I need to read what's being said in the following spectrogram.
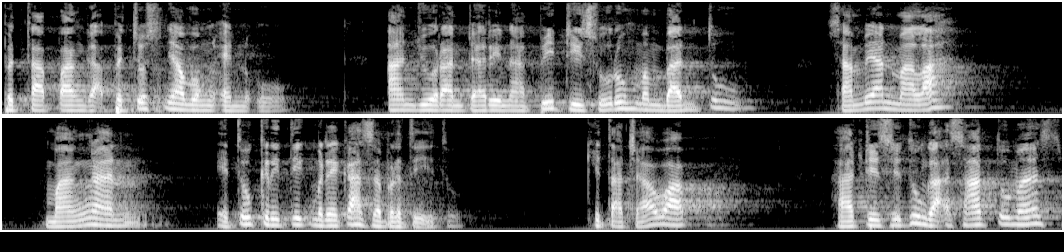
Betapa enggak becusnya wong NU. Anjuran dari Nabi disuruh membantu. Sampean malah mangan. Itu kritik mereka seperti itu. Kita jawab, hadis itu enggak satu mas.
